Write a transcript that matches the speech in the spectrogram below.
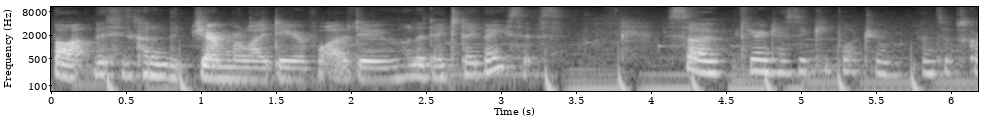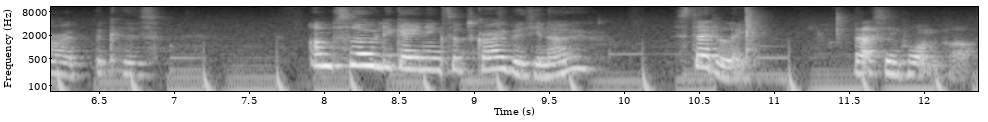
but this is kind of the general idea of what I do on a day-to-day -day basis. So if you're interested, keep watching and subscribe because I'm slowly gaining subscribers, you know? Steadily. That's the important part.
